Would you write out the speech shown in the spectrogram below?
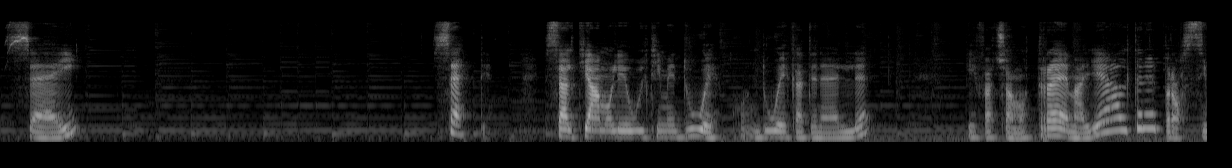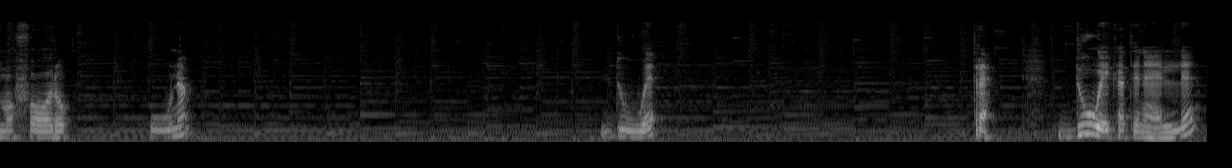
6 7 saltiamo le ultime due con 2 catenelle e facciamo 3 maglie alte nel prossimo foro. Una. 2 3 2 catenelle.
